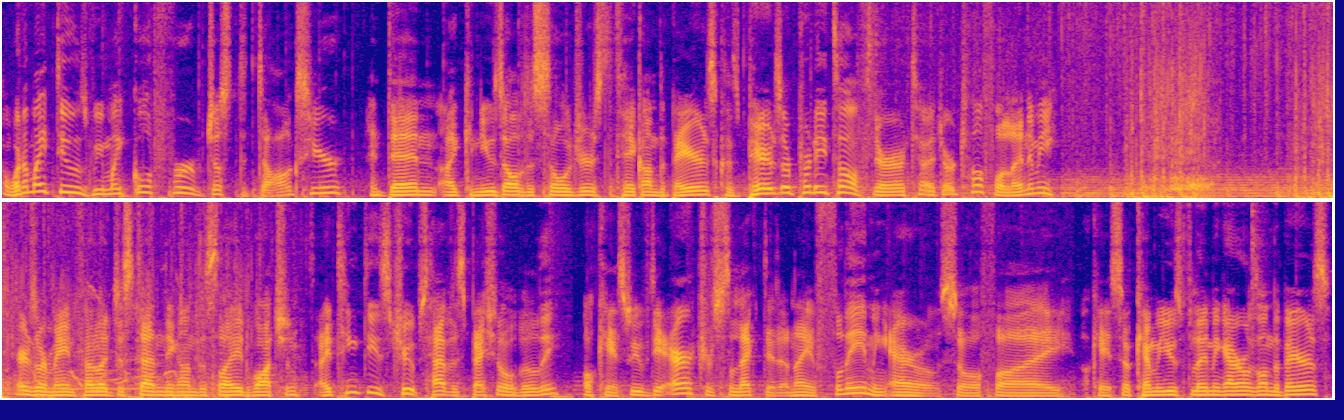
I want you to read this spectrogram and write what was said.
What I might do is we might go for just the dogs here. And then I can use all the soldiers to take on the bears. Because bears are pretty tough. They're, they're a tough old enemy. There's our main fella just standing on the side watching. I think these troops have a special ability. Okay, so we have the archer selected and I have flaming arrows. So if I... Okay, so can we use flaming arrows on the bears?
